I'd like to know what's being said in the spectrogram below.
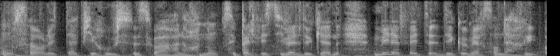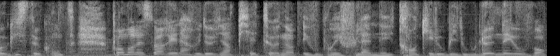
On sort le tapis rouge ce soir. Alors non, c'est pas le festival de Cannes, mais la fête des commerçants de la rue Auguste Comte. Pendant la soirée, la rue devient piétonne et vous pourrez flâner tranquille ou bilou, le nez au vent,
